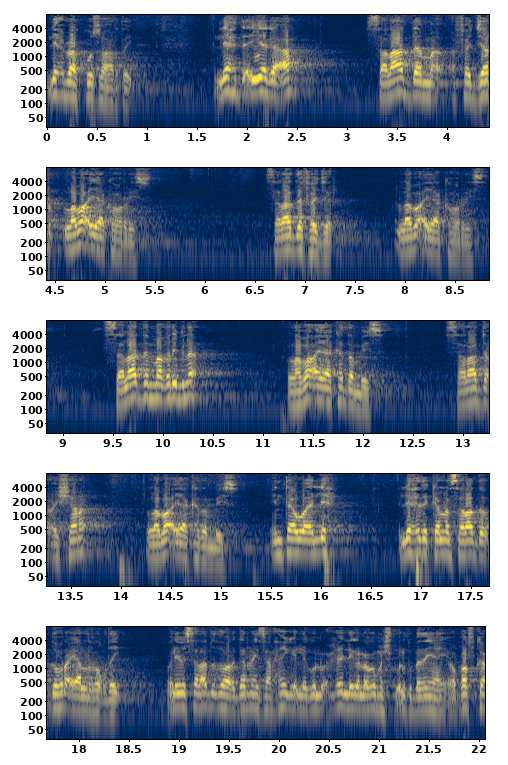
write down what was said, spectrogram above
Lix baa kuu soo hartay. Lixda iyaga ah salaada fajar laba ayaa ka horaysa salaada fajar laba ayaa ka horaysa salaada maqribna laba ayaa ka dambaysa. Salaada cishana laba ayaa ka dambaysa. Intaa waa lix. Lixda kalena salaada duhur ayaa la ruqday weliba salaada duhur garanaysaan xilliga looga mashquulka badan yahay oo qofka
